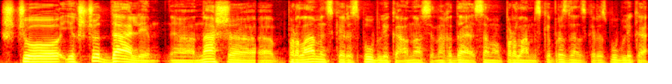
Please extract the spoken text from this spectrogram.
що якщо далі е, наша парламентська республіка, у нас я нагадаю, сама парламентська президентська республіка,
